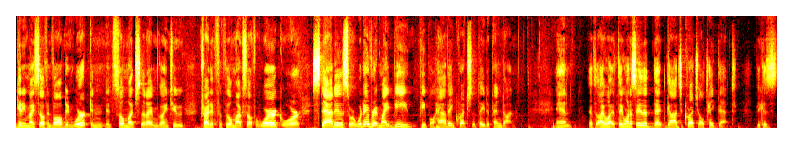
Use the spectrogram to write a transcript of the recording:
getting myself involved in work and, and so much that I'm going to try to fulfill myself of work or status or whatever it might be, people have a crutch that they depend on. And if, I, if they want to say that, that God's a crutch, I'll take that because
